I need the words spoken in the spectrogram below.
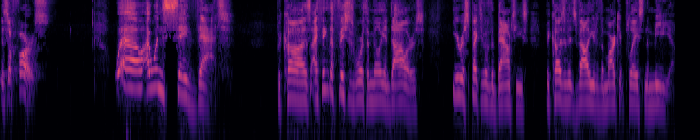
is a farce. Well, I wouldn't say that because I think the fish is worth a million dollars, irrespective of the bounties, because of its value to the marketplace and the media.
